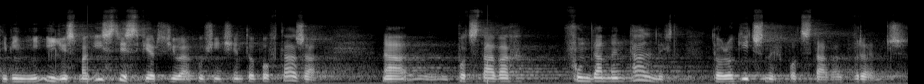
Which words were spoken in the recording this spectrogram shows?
Divini Ilius Magistris stwierdziła, później się to powtarza, na podstawach fundamentalnych, teologicznych podstawach wręcz.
